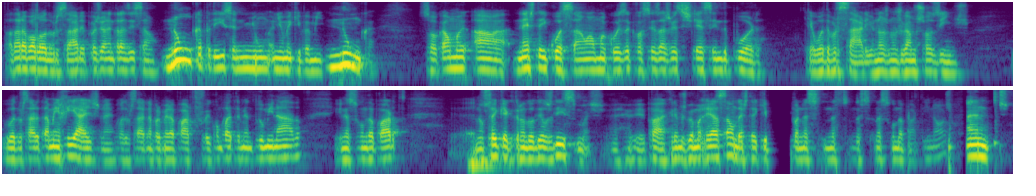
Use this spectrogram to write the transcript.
para dar a bola ao adversário, para jogar em transição. Nunca pedi isso a a nenhuma equipa minha. Nunca. Só que há uma, há, nesta equação há uma coisa que vocês às vezes esquecem de pôr, que é o adversário. Nós não jogamos sozinhos o adversário também reage. Né? O adversário na primeira parte foi completamente dominado e na segunda parte, eh, não sei o que é que o treinador deles disse, mas eh, pá, queremos ver uma reação desta equipa na, na, na segunda parte. E nós, antes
